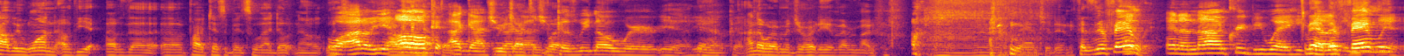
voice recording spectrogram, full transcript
probably one of the of the uh, participants who I don't know. Well, I don't. Yeah. I really Oh, okay. I got you. I got you because we know where. Yeah. Yeah. okay. I know where a majority of everybody who answered in because they're family. In, in a non creepy way, he Yeah, they're and family yeah.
